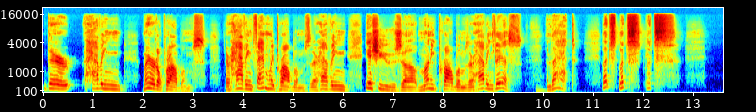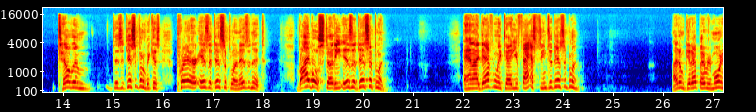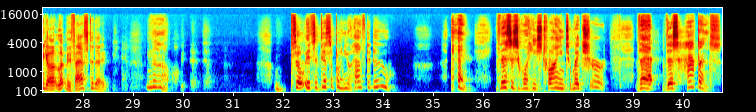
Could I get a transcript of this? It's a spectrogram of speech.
They're having marital problems. They're having family problems. They're having issues, uh, money problems. They're having this and that. Let's let's let's tell them there's a discipline because prayer is a discipline, isn't it? Bible study is a discipline. And I definitely tell you, fasting's a discipline. I don't get up every morning and go, let me fast today. No. So it's a discipline you have to do. And this is what he's trying to make sure that this happens.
